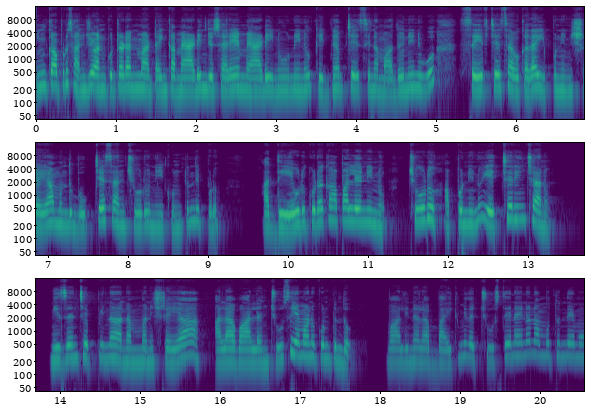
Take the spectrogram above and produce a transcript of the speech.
ఇంకా అప్పుడు సంజు అనుకుంటాడనమాట ఇంకా మ్యాడీని చూసారే మ్యాడీ నువ్వు నేను కిడ్నాప్ చేసిన మధుని నువ్వు సేవ్ చేసావు కదా ఇప్పుడు నేను శ్రేయ ముందు బుక్ చేశాను చూడు నీకుంటుంది ఇప్పుడు. ఆ దేవుడు కూడా కాపాడలే నిన్ను. చూడు అప్పుడు నేను హెచ్చరించాను. నిజం చెప్పిన నమ్మని శ్రేయ అలా వాళ్ళని చూసి ఏమనుకుంటుందో? వాళ్ళని అలా బైక్ మీద చూస్తేనైనా నమ్ముతుందేమో?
